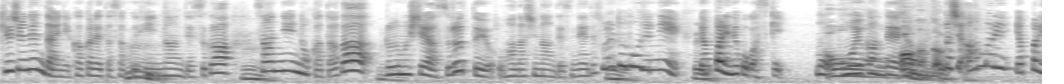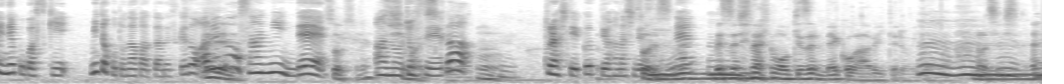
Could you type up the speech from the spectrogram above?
90年代に書かれた作品なんですが、うん。3人の方がルームシェアするというお話なんですね。でそれと同時にええ。やっぱり猫が好き。もう思い浮かんで私あんまりやっぱり猫が好き見たことなかったんですけどあれも3人であの女性がうん。暮らしていくっていう話ですね。別に何も起きずに猫が歩いてるみたいな話でしたね。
